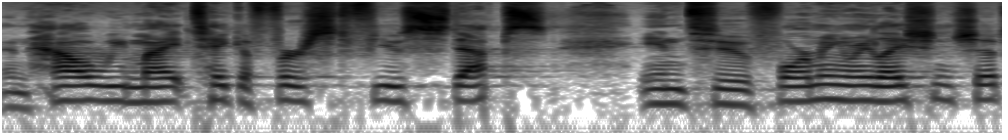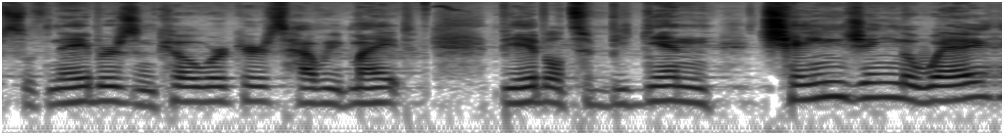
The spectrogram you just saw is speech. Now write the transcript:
and how we might take a first few steps into forming relationships with neighbors and coworkers, how we might be able to begin changing the way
